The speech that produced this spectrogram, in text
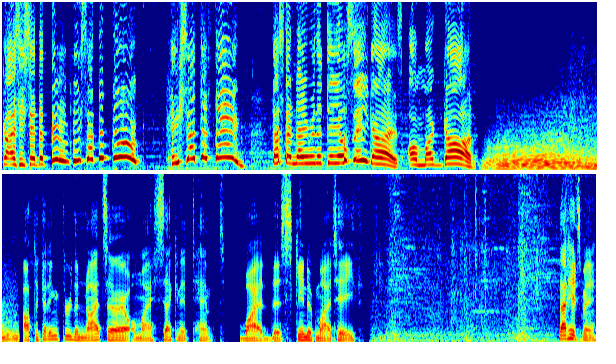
Guys, he said the thing. He said the thing. He said the thing. That's the name of the DLC, guys. Oh my god. After getting through the Knights area on my second attempt by the skin of my teeth, that hits me.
